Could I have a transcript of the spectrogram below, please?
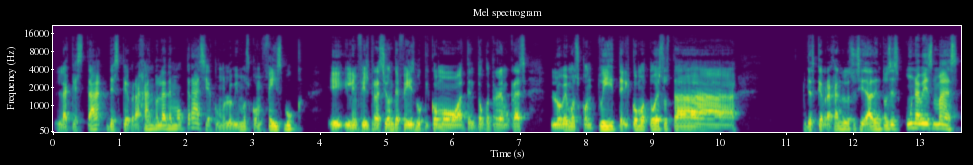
la que está desquebrajando la democracia, como lo vimos con Facebook y, eh, y la infiltración de Facebook y cómo atentó contra la democracia. Lo vemos con Twitter y cómo todo eso está desquebrajando la sociedad. Entonces, una vez más,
